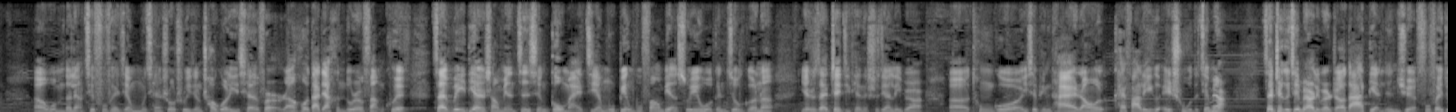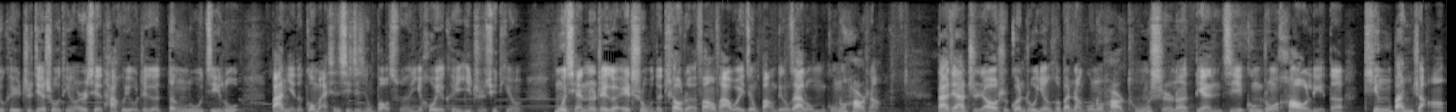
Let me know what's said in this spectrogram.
呃，我们的两期付费节目目前售出已经超过了一千份儿，然后大家很多人反馈在微店上面进行购买节目并不方便，所以我跟九哥呢也是在这几天的时间里边，呃，通过一些平台，然后开发了一个 H 五的界面。在这个界面里边，只要大家点进去付费就可以直接收听，而且它会有这个登录记录，把你的购买信息进行保存，以后也可以一直去听。目前呢，这个 H 五的跳转方法我已经绑定在了我们公众号上，大家只要是关注硬核班长公众号，同时呢点击公众号里的听班长。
